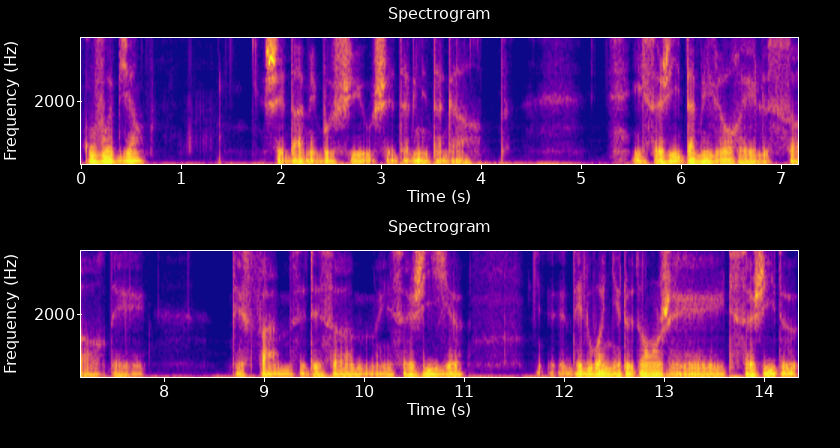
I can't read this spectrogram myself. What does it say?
qu'on voit bien chez Dame Eboshi ou chez Dagny Taggart. Il s'agit d'améliorer le sort des, femmes et des hommes, il s'agit euh, d'éloigner le danger, il s'agit de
